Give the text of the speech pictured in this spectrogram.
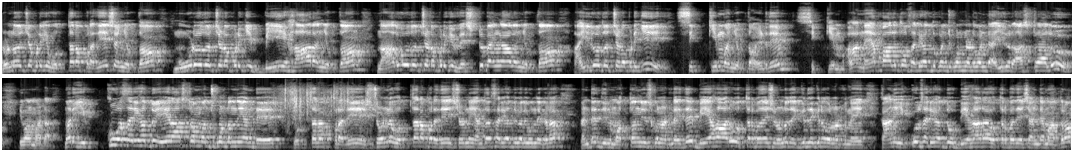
రెండోది వచ్చేటప్పటికి ఉత్తరప్రదేశ్ అని చెప్తాం మూడోది వచ్చేటప్పటికి బీహార్ అని చెప్తాం నాలుగోది వచ్చేటప్పటికి వెస్ట్ బెంగాల్ అని చెప్తాం ఐదోది వచ్చేటప్పటికి సిక్కిం అని చెప్తాం. ఏంటిది? సిక్కిం. అలా నేపాల్తో సరిహద్దు పంచుకుంటున్నటువంటి ఐదు రాష్ట్రాలు ఇవన్నమాట. మరి ఎక్కువ సరిహద్దు ఏ రాష్ట్రం పంచుకుంటుంది అంటే ఉత్తరప్రదేశ్. చూడండి ఉత్తరప్రదేశ్. చూడండి ఎంత సరిహద్దు కలిగి ఉంది ఇక్కడ? అంటే దీన్ని మొత్తం తీసుకున్నట్లయితే బీహారు ఉత్తరప్రదేశ్ రెండు దగ్గర దగ్గర ఉన్నట్టున్నాయి. కానీ ఎక్కువ సరిహద్దు బీహార్ ఉత్తరప్రదేశ్ అంటే మాత్రం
